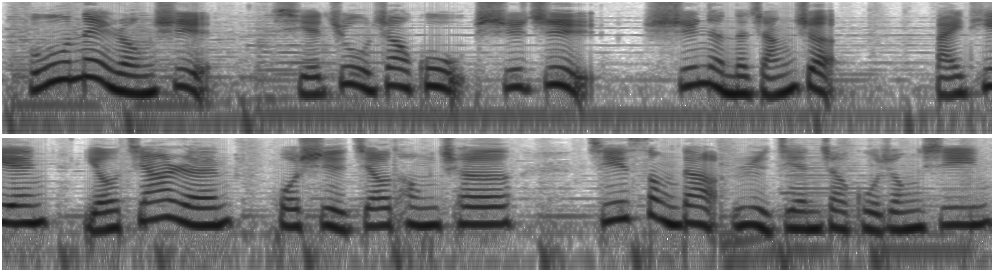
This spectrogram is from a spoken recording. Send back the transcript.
服务内容是协助照顾失智失能的长者，白天由家人或是交通车。接送到日间照顾中心，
